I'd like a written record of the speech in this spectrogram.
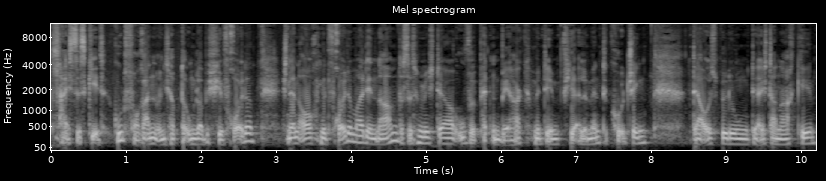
Das heißt, es geht gut voran und ich habe da unglaublich viel Freude. Ich nenne auch mit Freude mal den Namen. Das ist nämlich der Uwe Pettenberg mit dem Vier-Elemente-Coaching der Ausbildung, der ich danach gehe.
